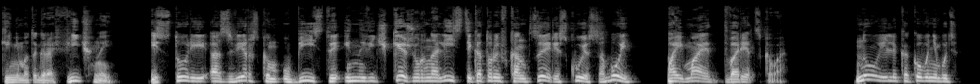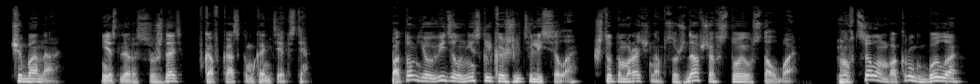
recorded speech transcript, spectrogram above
кинематографичной, истории о зверском убийстве и новичке-журналисте, который в конце, рискуя собой, поймает Дворецкого. Ну или какого-нибудь Чабана, если рассуждать в кавказском контексте. Потом я увидел несколько жителей села, что-то мрачно обсуждавших стоя у столба. Но в целом вокруг было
